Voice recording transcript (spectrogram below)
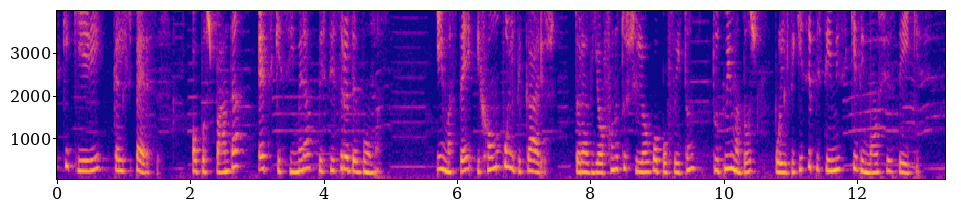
και κύριοι, καλησπέρα σας. Όπως πάντα, έτσι και σήμερα πιστοί στο ραντεβού μας. Είμαστε η Homo Πολιτικάριος, το ραδιόφωνο του Συλλόγου Αποφύτων του Τμήματος Πολιτικής Επιστήμης και Δημόσιας Διοίκησης.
